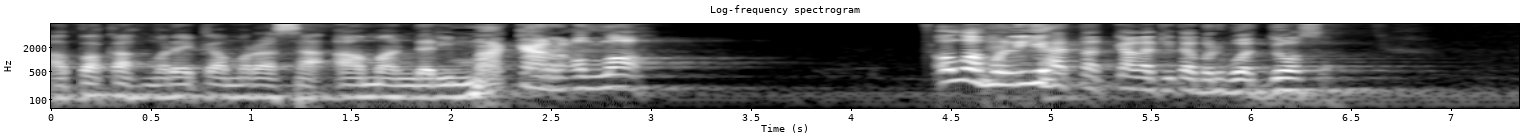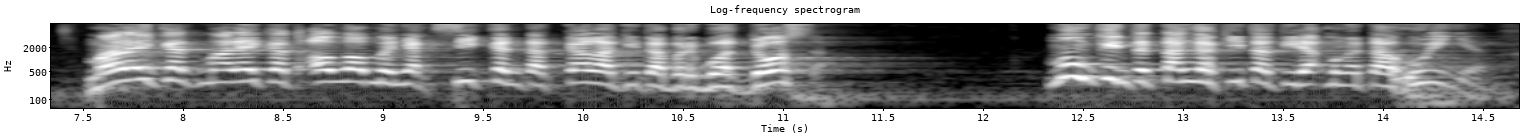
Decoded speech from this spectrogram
Apakah mereka merasa aman dari makar Allah? Allah melihat tatkala kita berbuat dosa. Malaikat-malaikat Allah menyaksikan tatkala kita berbuat dosa. Mungkin tetangga kita tidak mengetahuinya.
